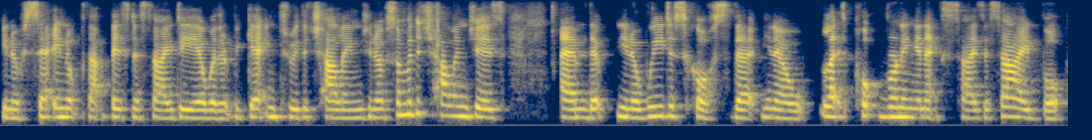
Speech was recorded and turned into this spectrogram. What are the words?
you know setting up that business idea whether it be getting through the challenge you know some of the challenges um, that you know we discuss that you know let's put running and exercise aside but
